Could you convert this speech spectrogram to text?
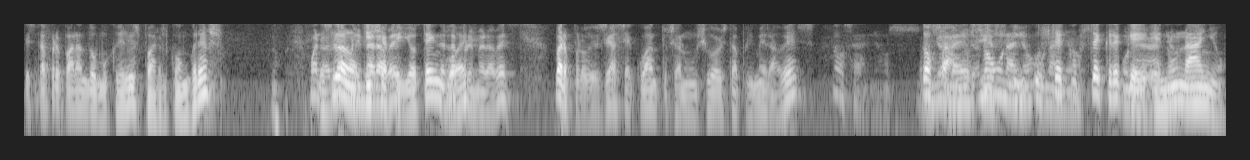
está preparando mujeres para el Congreso. Bueno, es es la noticia que yo tengo, Es la ¿eh? primera vez. Bueno, pero ¿desde hace cuánto se anunció esta primera vez? Dos años. Dos Año y años. y No, un y ¿Usted, año. ¿Usted cree que en un año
